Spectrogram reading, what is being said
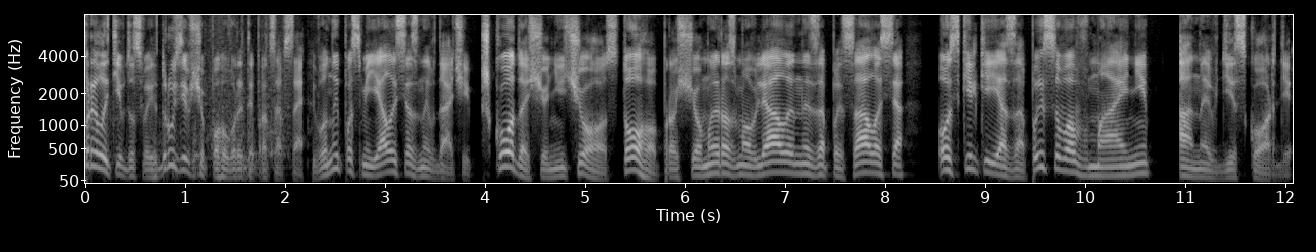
Прилетів до своїх друзів, щоб поговорити про це все. Вони посміялися з невдачі. Шкода, що нічого з того, про що ми розмовляли, не записалося, оскільки я записував в майні, а не в Діскорді.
